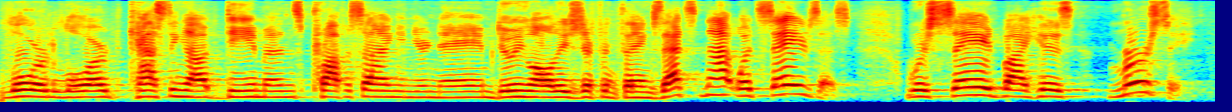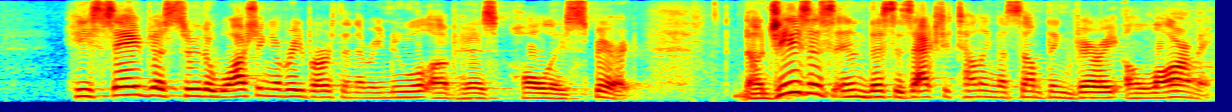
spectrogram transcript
Lord, Lord, casting out demons, prophesying in your name, doing all these different things. That's not what saves us. We're saved by His mercy. He saved us through the washing of rebirth and the renewal of His Holy Spirit. Now, Jesus in this is actually telling us something very alarming.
